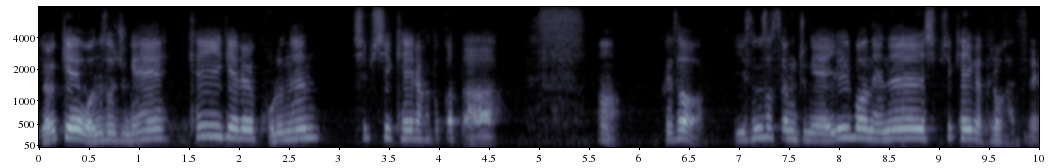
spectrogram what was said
10개의 원소 중에 K개를 고르는 10CK랑 똑같다. 어, 그래서 이 순서상 중에 1번에는 10CK가 들어갔어요.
